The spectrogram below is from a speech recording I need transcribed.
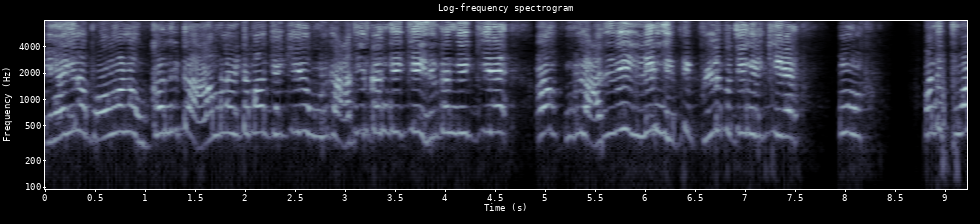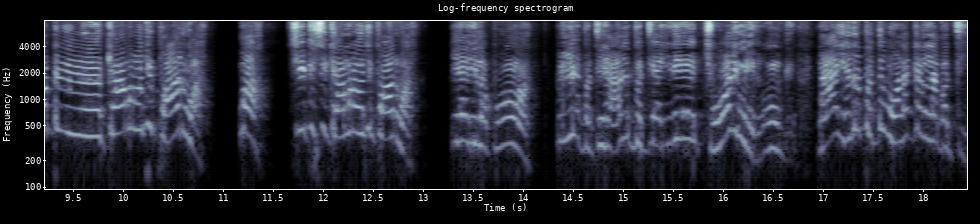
பேயில போவான உட்காந்துக்கிட்டு ஆம்பளை ஐட்டமா கேட்கிய உங்களுக்கு அது இருக்கான்னு கேட்கிய இது இருக்கான்னு கேட்கிய ஆ உங்களுக்கு அதுவே இல்லைன்னு எப்படி பிள்ளை பத்தியும் கேட்கிய வந்து போட்டு கேமரா வச்சு பாருவா வா. சிடிசி கேமரா வச்சு பாருவா ஏன் இல்ல போவான். பிள்ளை பத்தியா அது பத்தியா இதே சோழி மீர் உங்களுக்கு நான் எதை பத்தி உனக்கல்ல பத்தி.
